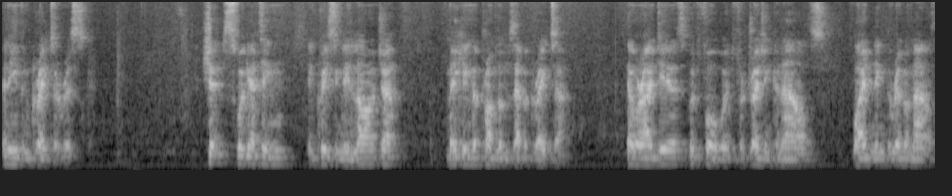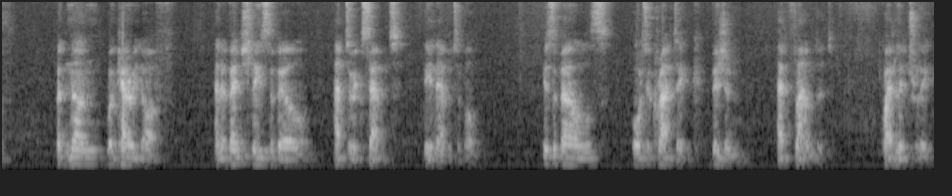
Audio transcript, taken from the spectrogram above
an even greater risk. Ships were getting increasingly larger, making the problems ever greater. There were ideas put forward for dredging canals, widening the river mouth, but none were carried off, and eventually Seville had to accept the inevitable. Isabel's autocratic vision had floundered, quite literally,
